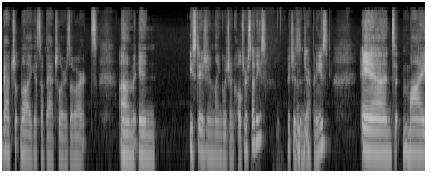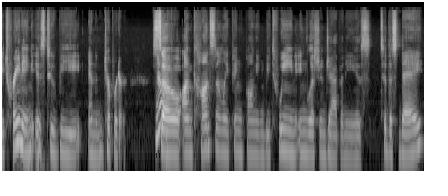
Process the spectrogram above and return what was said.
bachelor, well, I guess a bachelor's of arts um, in East Asian language and culture studies, which is in Mhm. Japanese. And my training is to be an interpreter. Yeah. So I'm constantly ping ponging between English and Japanese to this day.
